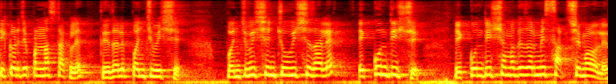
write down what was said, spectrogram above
तिकडचे पन्नास टाकले ते झाले पंचवीसशे. पंचवीसशे आणि चोवीसशे झाले एकोणतीसशे. एकोणतीसशेमध्ये जर मी सातशे मिळवले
